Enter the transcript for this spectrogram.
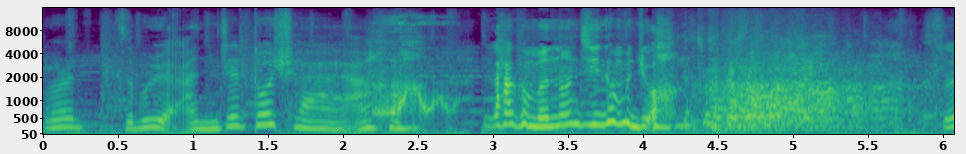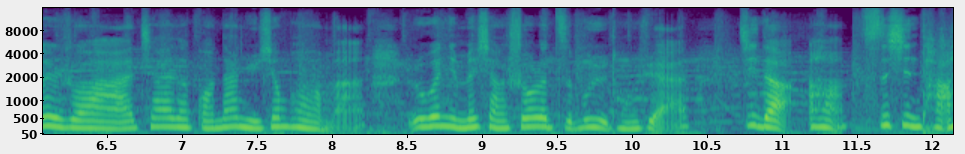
我说：“子不远，你这多缺爱啊，拉个门能记那么久。”所以说啊，亲爱的广大女性朋友们，如果你们想收了子不语同学，记得啊私信他。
